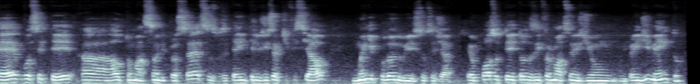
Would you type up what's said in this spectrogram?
é você ter a automação de processos, você ter a inteligência artificial manipulando isso, ou seja, eu posso ter todas as informações de um empreendimento,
